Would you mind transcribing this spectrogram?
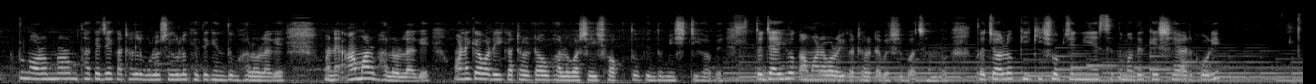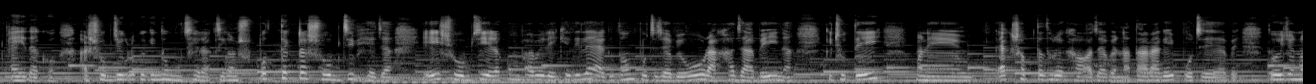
একটু নরম নরম থাকে যে কাঁঠালগুলো, সেগুলো খেতে কিন্তু ভালো লাগে। মানে আমার ভালো লাগে। অনেকে আবার এই কাঁঠালটাও ভালোবাসে, এই শক্ত কিন্তু মিষ্টি হবে। তো যাই হোক, আমার আবার ওই কাঁঠালটা বেশি পছন্দ। তো চলো, কি কি সবজি নিয়ে এসছে তোমাদেরকে শেয়ার করি। এই দেখো, আর সবজিগুলোকে কিন্তু মুছে রাখছি, কারণ প্রত্যেকটা সবজি ভেজা। এই সবজি এরকমভাবে রেখে দিলে একদম পচে যাবে, ও রাখা যাবেই না। কিছুতেই মানে এক সপ্তাহ ধরে খাওয়া যাবে না, তার আগেই পচে যাবে। তো ওই জন্য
